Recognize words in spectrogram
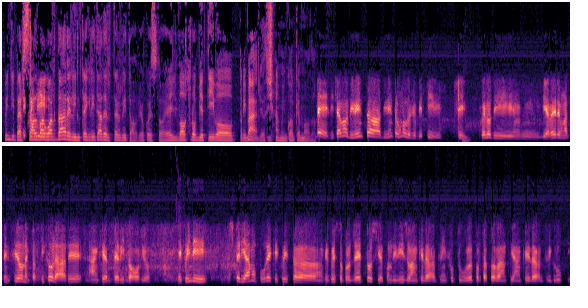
Quindi per e salvaguardare quindi, l'integrità del territorio, questo è il vostro obiettivo primario, diciamo in qualche modo. Beh, diciamo diventa, diventa uno degli obiettivi, sì, mm. quello di, di avere un'attenzione particolare anche al territorio e quindi speriamo pure che, questa, che, questo progetto sia condiviso anche da altri in futuro e portato avanti anche da altri gruppi.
